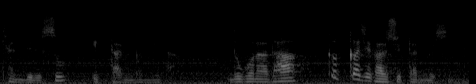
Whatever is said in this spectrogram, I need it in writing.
견딜 수 있다는 겁니다. 누구나 다 끝까지 갈 수 있다는 것입니다.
